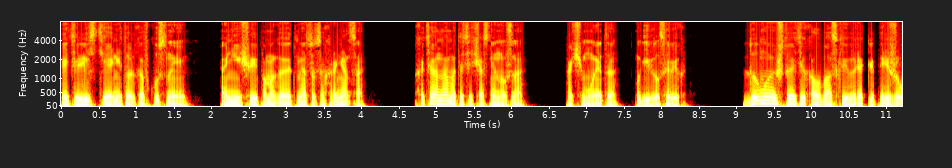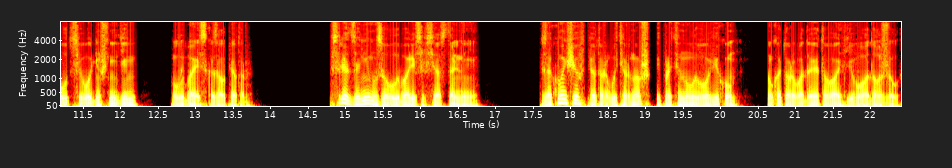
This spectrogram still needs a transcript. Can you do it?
«Эти листья не только вкусные, они еще и помогают мясу сохраняться. Хотя нам это сейчас не нужно». «Почему это?» — удивился Вик. «Думаю, что эти колбаски вряд ли переживут сегодняшний день», — улыбаясь, сказал Петр. Вслед за ним заулыбались и все остальные. Закончив, Петр вытер нож и протянул его Вику, у которого до этого его одолжил.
